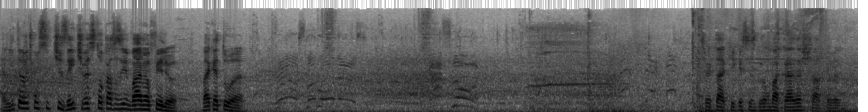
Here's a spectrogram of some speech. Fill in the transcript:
É literalmente como se Tizen tivesse tocado assim, vai meu filho, vai que é tua. Acertar aqui que esses grombacrais é chato, velho.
